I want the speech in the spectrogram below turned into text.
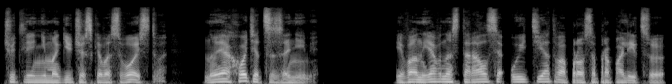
чуть ли не магического свойства, но и охотится за ними». Иван явно старался уйти от вопроса про полицию.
